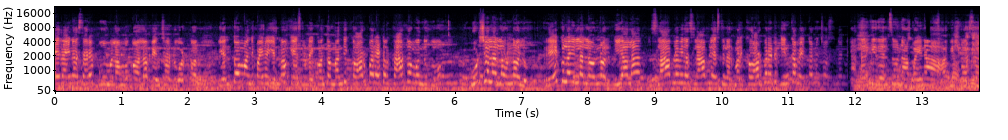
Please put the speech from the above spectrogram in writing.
ఏదైనా సరే భూములు అమ్ముకోవాలా వెంచర్లు కొట్టుకోవాలి. ఎంతో మంది పైన ఎన్నో కేసులు ఉన్నాయి. కొంతమంది కార్పొరేటర్ కాక ముందుకు గుడిసెలలో ఉన్నోళ్ళు రేకుల ఇళ్ళలో ఉన్నోళ్ళు ఇవాళ స్లాబ్ల మీద స్లాబ్లు వేస్తున్నారు. మరి కార్పొరేటర్ ఇన్కమ్ ఎక్కడి నుంచి వస్తుందని అందరికీ తెలుసు నా పైన అవిశ్వాసం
